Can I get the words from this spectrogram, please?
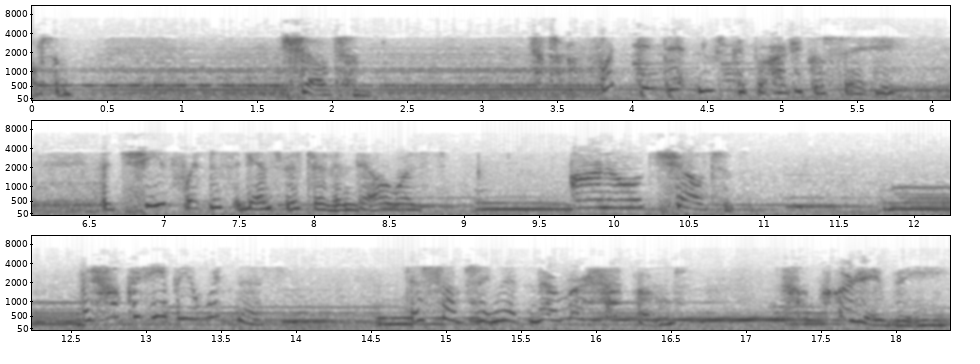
Shelton. Shelton. Shelton, what did that newspaper article say? The chief witness against Mr. Lindell was Arnold Shelton. But how could he be a witness to something that never happened? How could he be?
